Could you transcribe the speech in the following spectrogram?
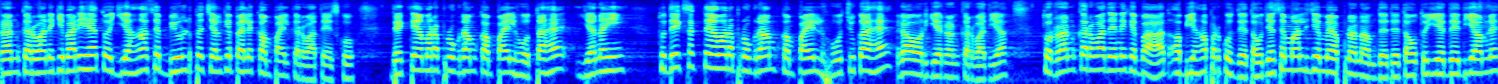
रन करवाने की बारी है। तो यहाँ से बिल्ड पे चल के पहले कंपाइल करवाते हैं इसको। देखते हैं हमारा प्रोग्राम कंपाइल होता है या नहीं। तो देख सकते हैं हमारा प्रोग्राम कंपाइल हो चुका है और ये रन करवा दिया। तो रन करवा देने के बाद अब यहाँ पर कुछ देता हूँ। जैसे मान लीजिए मैं अपना नाम दे देता हूँ तो ये दे दिया हमने।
